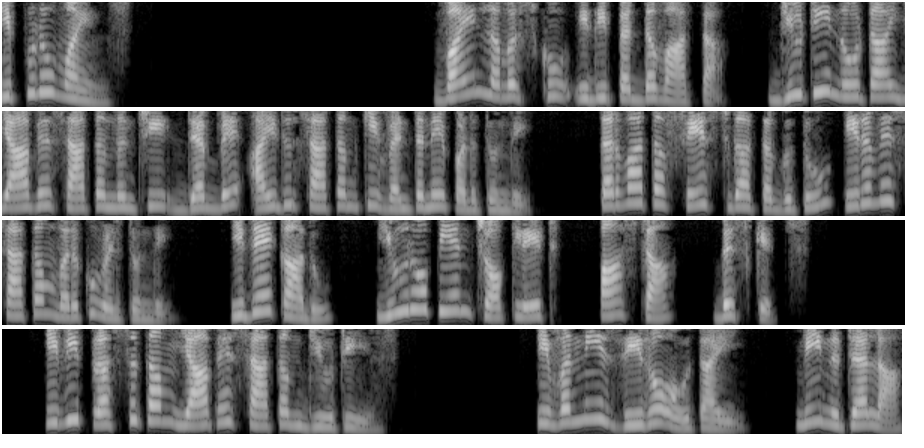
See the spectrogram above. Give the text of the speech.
ఇప్పుడు వైన్స్. వైన్ లవర్స్కు ఇది పెద్ద వార్త. డ్యూటీ నూట యాభై శాతం నుంచి డెబ్బై ఐదు శాతంకి వెంటనే పడుతుంది. తర్వాత ఫేస్ట్గా తగ్గుతూ ఇరవై శాతం వరకు వెళ్తుంది. ఇదే కాదు యూరోపియన్ చాక్లెట్ పాస్టా బిస్కెట్స్. ఇవి ప్రస్తుతం యాభై శాతం డ్యూటీస్. ఇవన్నీ జీరో అవుతాయి. మీ నుటెలా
